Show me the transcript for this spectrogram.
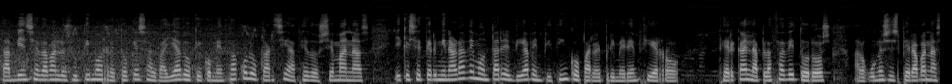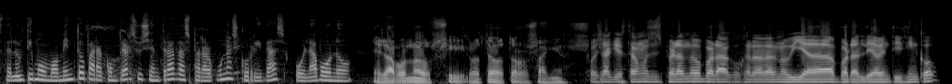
También se daban los últimos retoques al vallado que comenzó a colocarse hace dos semanas y que se terminará de montar el día 25 para el primer encierro. Cerca, en la Plaza de Toros, algunos esperaban hasta el último momento para comprar sus entradas para algunas corridas o el abono. El abono sí, lo tengo todos los años. Pues aquí estamos esperando para coger a la novillada para el día 25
